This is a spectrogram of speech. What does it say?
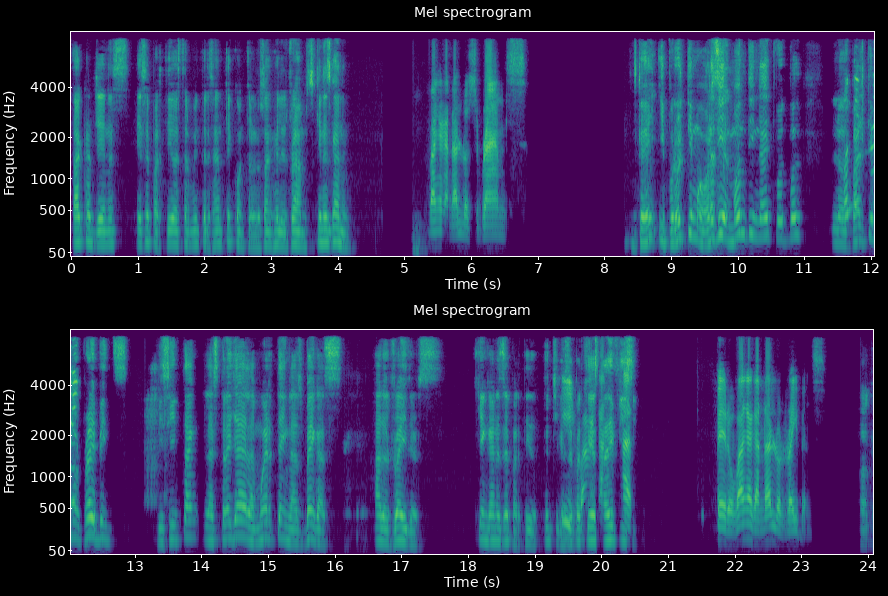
Butacas llenas. Ese partido va a estar muy interesante contra Los Ángeles Rams. ¿Quiénes ganan? Van a ganar los Rams. Ok, y por último, ahora sí, el Monday Night Football. Los Baltimore Ravens visitan la estrella de la muerte en Las Vegas a los Raiders. ¿Quién gana ese partido? ese partido está difícil. Pero van a ganar los Ravens. Ok.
